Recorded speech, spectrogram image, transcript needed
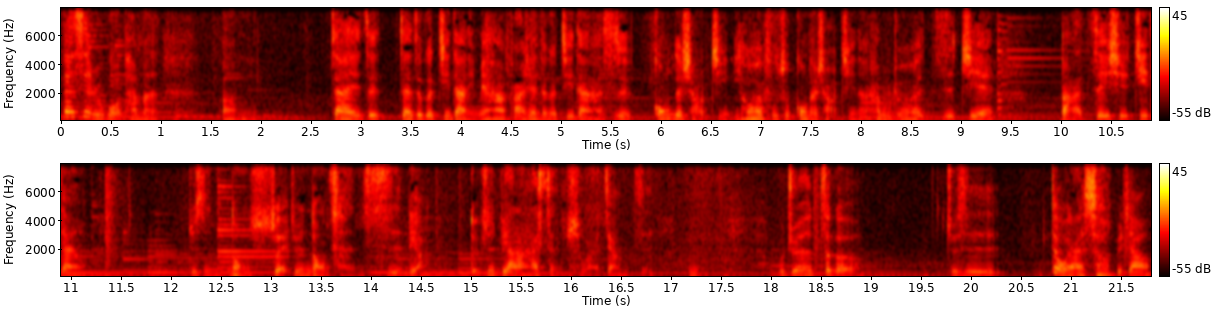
但是如果他们，嗯，在这在这个鸡蛋里面，他们发现这个鸡蛋还是公的小鸡，以后会孵出公的小鸡呢，他们就会直接把这些鸡蛋就是弄碎，就是弄成饲料，对，就是不要让它生出来这样子。嗯，我觉得这个就是对我来说比较。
